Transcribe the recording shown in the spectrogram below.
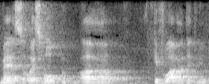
weil es als Hop äh, geforwardet wird.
